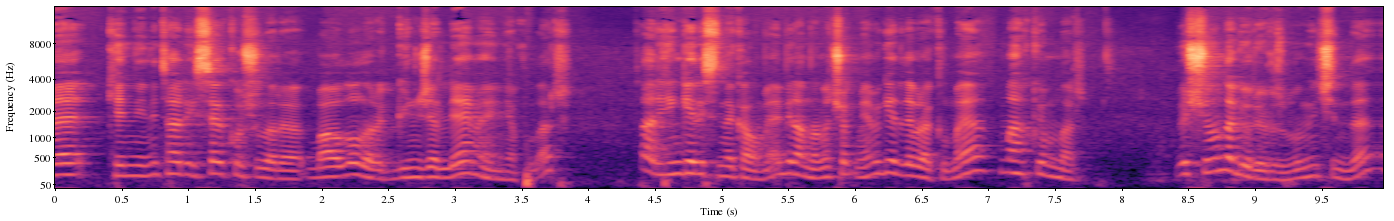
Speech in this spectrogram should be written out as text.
ve kendini tarihsel koşullara bağlı olarak güncelleyemeyen yapılar tarihin gerisinde kalmaya, bir anlamda çökmeye ve geride bırakılmaya mahkumlar. Ve şunu da görüyoruz bunun içinde.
